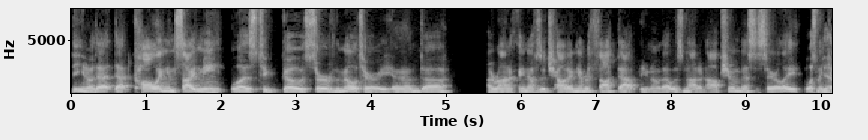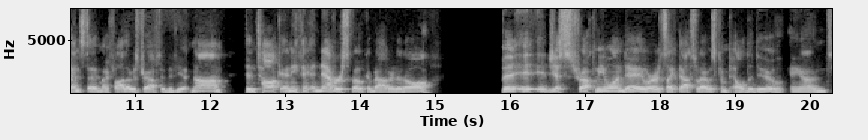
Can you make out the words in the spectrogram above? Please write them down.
you know that that calling inside me was to go serve the military and. Uh, ironically enough, as a child, I never thought that, you know, that was not an option necessarily. It wasn't against it. My father was drafted to Vietnam, didn't talk anything, and never spoke about it at all. But it, it just struck me one day where it's like, that's what I was compelled to do. And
